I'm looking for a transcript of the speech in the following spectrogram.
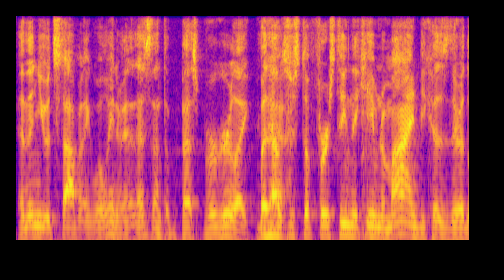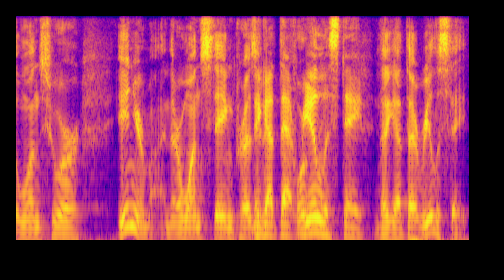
and then you would stop and like, well, wait a minute, that's not the best burger. Like, but that was just the first thing that came to mind because they're the ones who are in your mind. They're one staying present. They got that real estate. They got that real estate.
